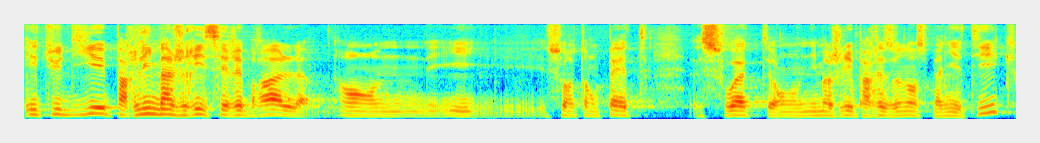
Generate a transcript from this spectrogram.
étudiée par l'imagerie cérébrale, soit en PET, soit en imagerie par résonance magnétique,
